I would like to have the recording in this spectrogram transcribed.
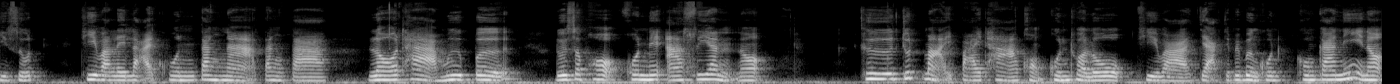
ที่สุด ที่ว่าหลายๆ คนตั้งหน้าตั้งตารอถ่ามือเปิด โดยเฉพาะคนในอาเซียนเนาะคือจุดหมายปลายทางของคนทั่วโลกที่ว่าอยากจะไปเบิ่งคนโครงการนี้เนาะ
